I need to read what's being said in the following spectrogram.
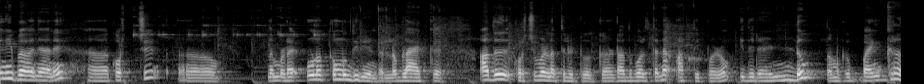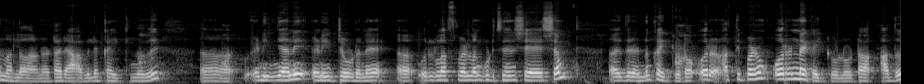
ഇനിയിപ്പോൾ ഞാൻ കുറച്ച് നമ്മുടെ ഉണക്കമുന്തിരി ഉണ്ടല്ലോ ബ്ലാക്ക് അത് കുറച്ച് വെള്ളത്തിലിട്ട് വെക്കുക കേട്ടോ. അതുപോലെ തന്നെ അത്തിപ്പഴം. ഇത് രണ്ടും നമുക്ക് ഭയങ്കര നല്ലതാണ് കേട്ടോ രാവിലെ കഴിക്കുന്നത്. എണി ഞാൻ എണീറ്റ ഉടനെ ഒരു ഗ്ലാസ് വെള്ളം കുടിച്ചതിന് ശേഷം ഇത് രണ്ടും കഴിക്കും കേട്ടോ. ഒരു അത്തിപ്പഴം ഒരെണ്ണേ കഴിക്കുള്ളൂ കേട്ടോ. അത്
